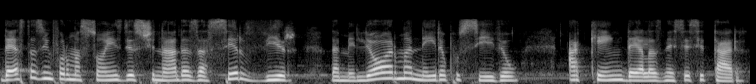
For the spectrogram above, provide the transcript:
destas informações destinadas a servir da melhor maneira possível a quem delas necessitar.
